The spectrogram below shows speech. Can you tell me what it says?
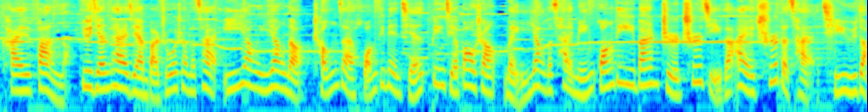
开饭了。御前太监把桌上的菜一样一样的盛在皇帝面前，并且报上每一样的菜名。皇帝一般只吃几个爱吃的菜，其余的。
